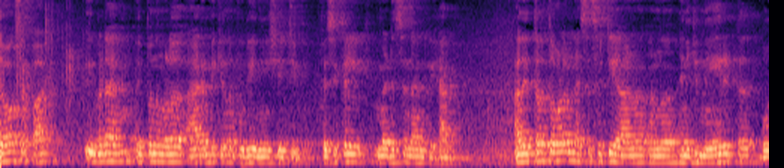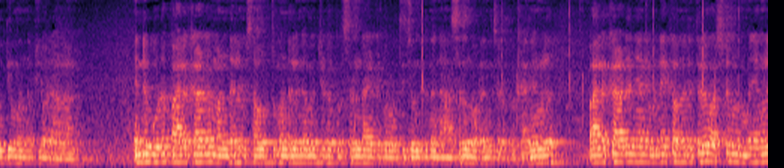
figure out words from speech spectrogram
ജോക്സ് അപ്പാർട്ട് ഇവിടെ ഇപ്പം നിങ്ങൾ ആരംഭിക്കുന്ന പുതിയ initiative physical medicine and rehab അത് എത്രത്തോളം നെസസിറ്റി ആണ് എന്ന് എനിക്ക് നേരിട്ട് ബോധ്യം വന്നിട്ടുള്ള ഒരാളാണ്. എന്റെ കൂടെ പാലക്കാട് മണ്ഡലം സൗത്ത് മണ്ഡലം കമ്മിറ്റിയുടെ പ്രസിഡന്റായിട്ട് പ്രവർത്തിച്ചുകൊണ്ടിരുന്ന നാസർ എന്ന് പറയുന്ന ചെറുപ്പക്കാരൻ. ഞങ്ങൾ പാലക്കാട് ഞാൻ എം എൽ എ എത്രയോ വർഷം മുമ്പ് ഞങ്ങൾ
